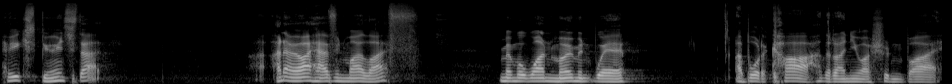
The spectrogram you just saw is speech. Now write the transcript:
Have you experienced that? I know I have in my life. remember one moment where I bought a car that I knew I shouldn't buy.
